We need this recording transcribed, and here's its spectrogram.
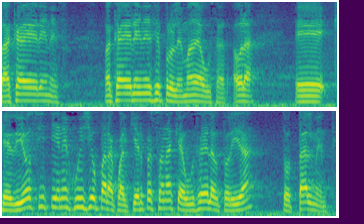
va a caer en eso. Va a caer en ese problema de abusar. Ahora, eh, que Dios sí tiene juicio para cualquier persona que abuse de la autoridad, totalmente.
